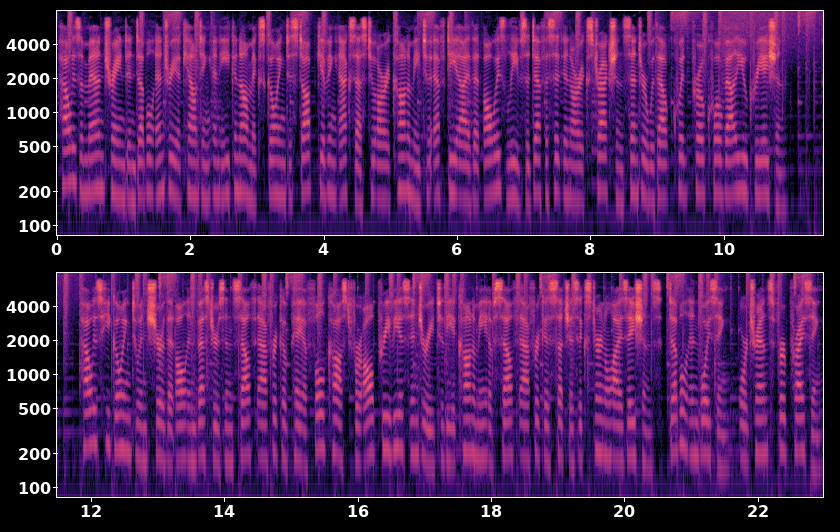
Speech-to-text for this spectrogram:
How is a man trained in double entry accounting and economics going to stop giving access to our economy to FDI that always leaves a deficit in our extraction center without quid pro quo value creation? How is he going to ensure that all investors in South Africa pay a full cost for all previous injury to the economy of South Africa such as externalizations, double invoicing, or transfer pricing?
